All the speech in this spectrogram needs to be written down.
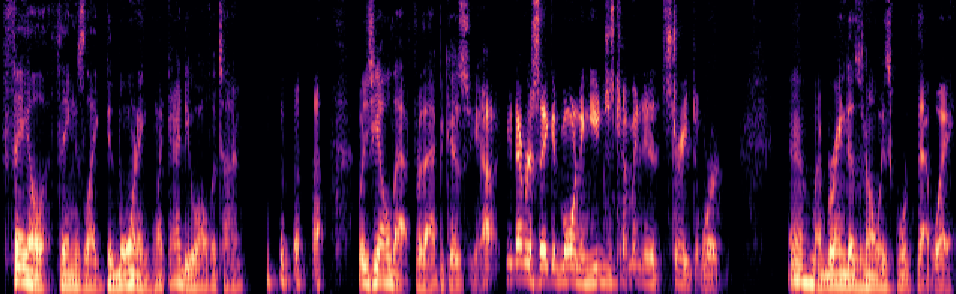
Fail at things like good morning, like I do all the time. Was yelled at for that because you, know, you never say good morning. You just come in and it's straight to work. Yeah, my brain doesn't always work that way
